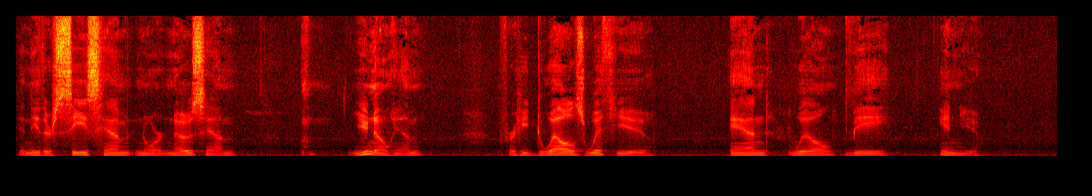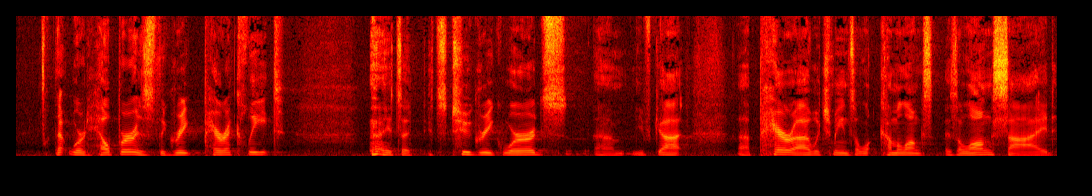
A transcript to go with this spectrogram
it neither sees him nor knows him you know him, for he dwells with you and will be in you. That word helper is the Greek paraclete. It's, a, it's two Greek words. Um, you've got uh, para, which means come along, is alongside,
